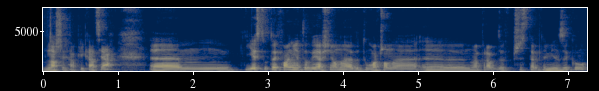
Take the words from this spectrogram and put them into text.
w naszych aplikacjach. Jest tutaj fajnie to wyjaśnione, wytłumaczone naprawdę w przystępnym języku.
